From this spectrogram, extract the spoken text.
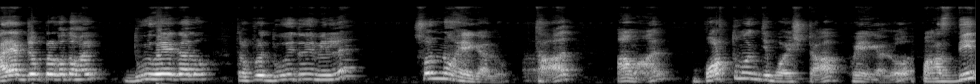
আর এক যোগ করে কত হয়? দুই হয়ে গেল তারপরে দুই দুই মিললে শূন্য হয়ে গেল। অর্থাৎ আমার বর্তমান যে বয়সটা হয়ে গেল পাঁচ দিন,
